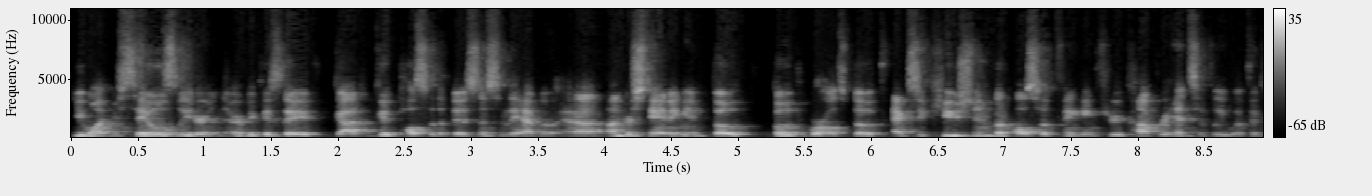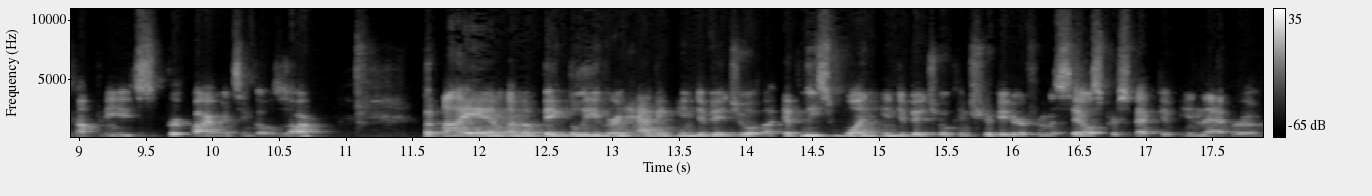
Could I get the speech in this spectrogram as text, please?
You want your sales leader in there because they've got good pulse of the business and they have an understanding in both both worlds, both execution, but also thinking through comprehensively what the company's requirements and goals are. But I am, I'm a big believer in having individual, at least one individual contributor from a sales perspective in that room.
